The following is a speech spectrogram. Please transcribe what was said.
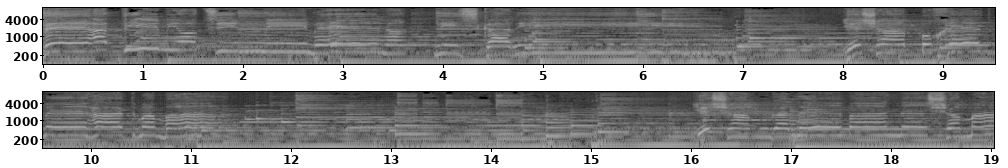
מעטים יוצאים ממנה נזכרים יש הפוחד מהדממה. יש שם גלה בנשמה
